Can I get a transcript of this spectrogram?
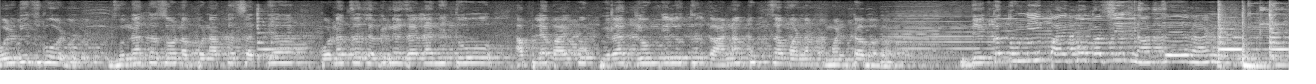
ओल्ड इज गोल्ड जुन्याचा सोनं पण आता सध्या कोणाचं लग्न झालं आणि तो आपल्या बायको फिराक घेऊन गेलो तर गाणं कुठचा म्हण म्हणता बघा. देख तुम्ही बायको कशी नाचे राणी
